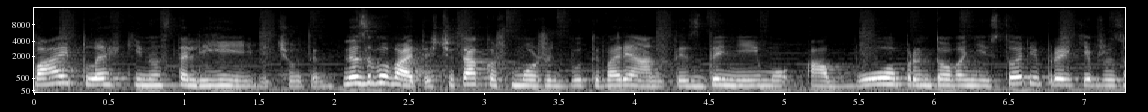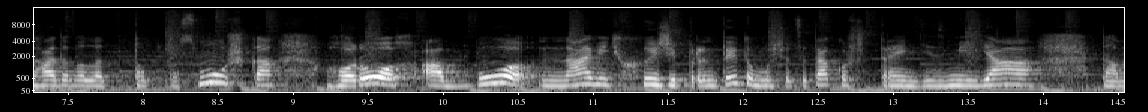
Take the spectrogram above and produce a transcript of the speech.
вайб легкій ностальгії відчути. Не забувайте, що також можуть бути варіанти з деніму або принтовані історії, про які вже згадувала, тобто смужка, горох, або навіть хижі принти, тому що це також в тренді змія, там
